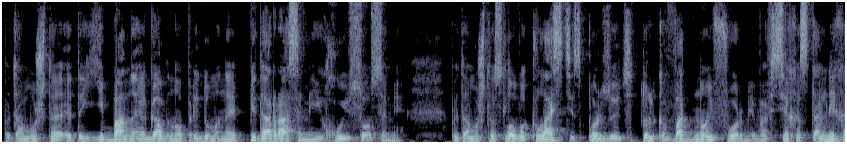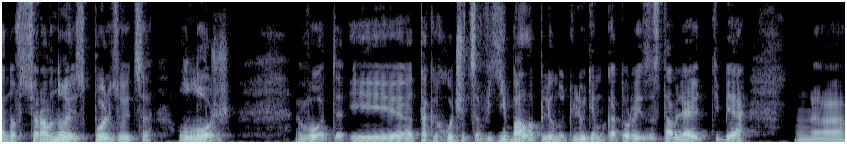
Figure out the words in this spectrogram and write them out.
Потому что это ебаное говно, придуманное пидорасами и хуесосами. Потому что слово «класть» используется только в одной форме. Во всех остальных оно все равно используется ложь. Вот. И так и хочется въебало плюнуть людям, которые заставляют тебя э,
